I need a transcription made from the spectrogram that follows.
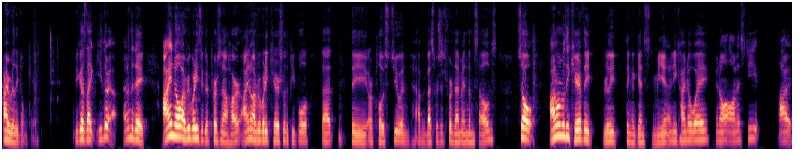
I really don't care. Because like either end of the day, I know everybody's a good person at heart. I know everybody cares for the people that they are close to and have the best wishes for them and themselves. So I don't really care if they really think against me in any kind of way. In all honesty, I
